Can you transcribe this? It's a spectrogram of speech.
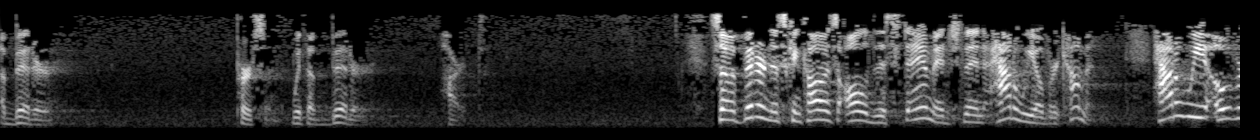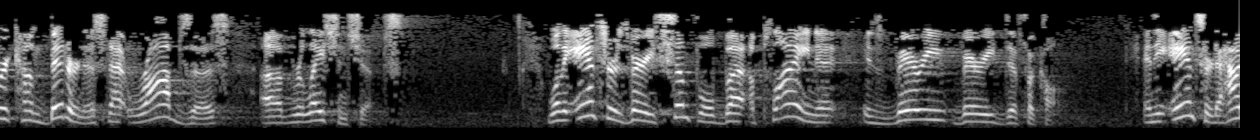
a bitter person with a bitter heart. So, if bitterness can cause all of this damage, then how do we overcome it? How do we overcome bitterness that robs us of relationships? Well, the answer is very simple, but applying it is very, very difficult. And the answer to how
